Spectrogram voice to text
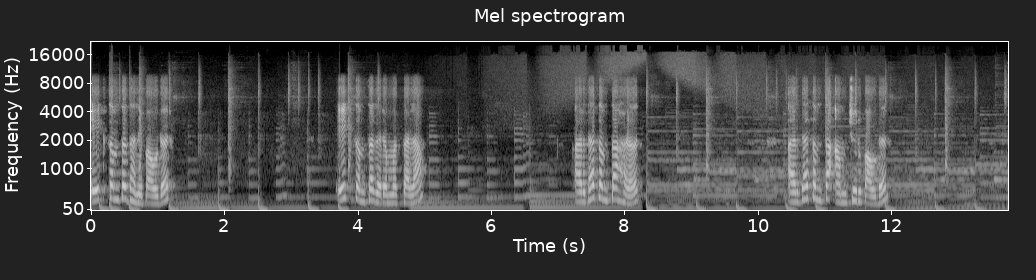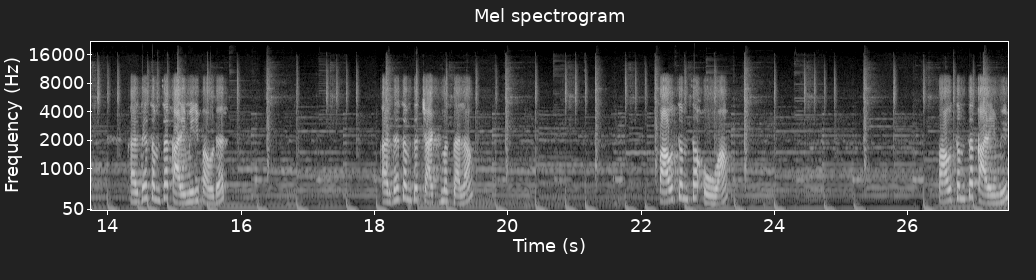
एक चमचा धने पावडर एक चमचा गरम मसाला. अर्धा चमचा हळद. अर्धा चमचा आमचूर पावडर अर्धा चमचा काळी मिरी पावडर. अर्धा चमचा चाट मसाला. पाव चमचा ओवा. पाव चमचा काळे मीठ.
